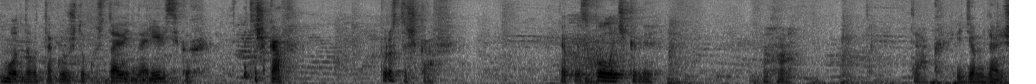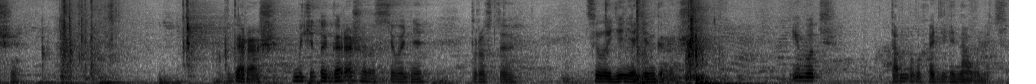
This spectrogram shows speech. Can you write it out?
Модно вот такую штуку ставить на рельсиках. Это шкаф. Просто шкаф. Такой с полочками. Ага. Так, идем дальше. В гараж. Мы что-то гараж у нас сегодня просто целый день один гараж. И вот там мы выходили на улицу.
